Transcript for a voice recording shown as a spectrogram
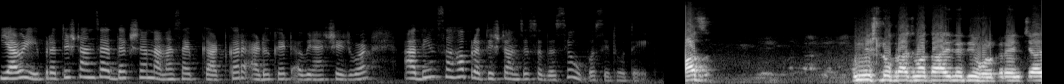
यावेळी प्रतिष्ठानचे अध्यक्ष नानासाहेब काटकर ॲडव्होकेट अविनाश शेजवळ आदींसह प्रतिष्ठानचे सदस्य उपस्थित होते. आज पुण्यश्लोक राजमाता अहिल्यादेवी होळकर यांच्या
